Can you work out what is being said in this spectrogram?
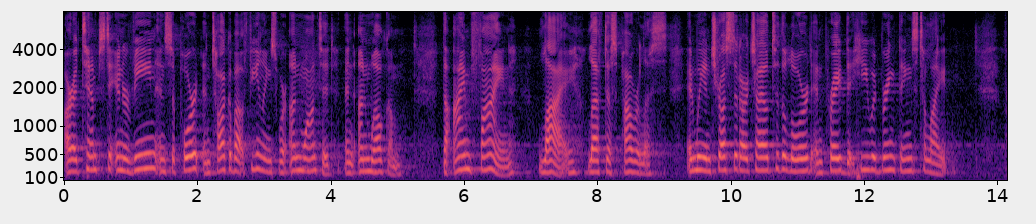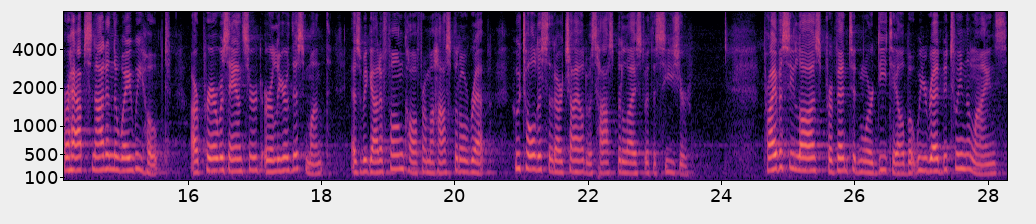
Our attempts to intervene and support and talk about feelings were unwanted and unwelcome. The I'm fine lie left us powerless, and we entrusted our child to the Lord and prayed that He would bring things to light. Perhaps not in the way we hoped. Our prayer was answered earlier this month as we got a phone call from a hospital rep who told us that our child was hospitalized with a seizure. Privacy laws prevented more detail, but we read between the lines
